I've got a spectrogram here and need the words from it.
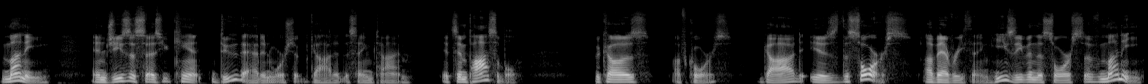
money. And Jesus says you can't do that and worship God at the same time. It's impossible because, of course, God is the source of everything. He's even the source of money.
